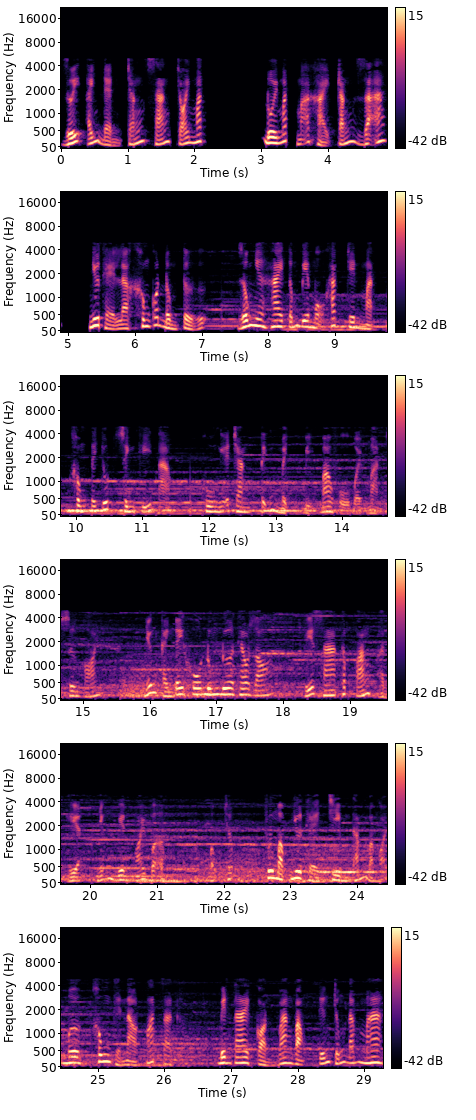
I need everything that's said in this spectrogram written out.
Dưới ánh đèn trắng sáng chói mắt, đôi mắt Mã Khải trắng dã, như thể là không có đồng tử, giống như hai tấm bia mộ khắc trên mặt, không thấy chút sinh khí nào. Khu nghĩa trang tĩnh mịch bị bao phủ bởi màn sương khói. Những cành cây khô đung đưa theo gió, phía xa thấp thoáng ẩn hiện những viên ngói vỡ. Bỗng chốc, Phương Mộc như thể chìm đắm vào cõi mơ, không thể nào thoát ra được. Bên tai còn vang vọng tiếng trống đám ma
